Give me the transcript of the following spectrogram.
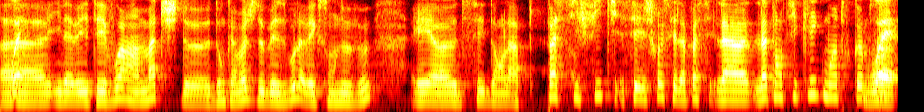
Euh, Il avait été voir un match de donc un match de baseball avec son neveu et euh, c'est dans la Pacifique, c'est je crois que c'est la Paci- la l'Atlantic League ou un truc comme ça. Ouais,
